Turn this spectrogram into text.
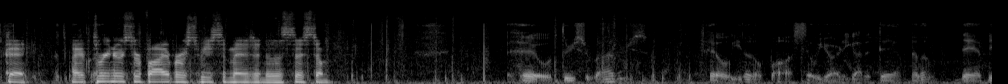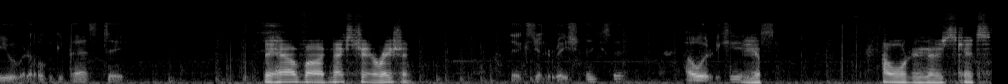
Okay. I have three new survivors to be submitted into the system. Hell, three survivors? Hell, you know boss said we already got a damn, hello? Damn near with an overcapacity. They have uh, next generation. Next generation, you said? How old are the kids? Yep. How old are you guys, kids?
